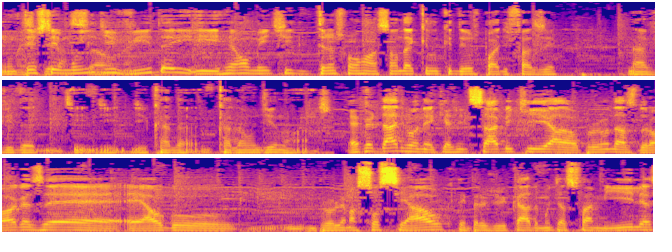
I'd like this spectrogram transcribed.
um Uma testemunho de né? vida e, e realmente de transformação daquilo que Deus pode fazer na vida de, de, de cada, cada um de nós. É verdade, Vonei, que a gente sabe que ah, o problema das drogas é, é algo, um problema social que tem prejudicado muitas famílias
